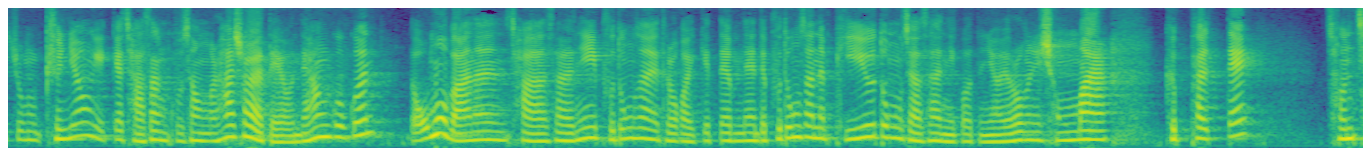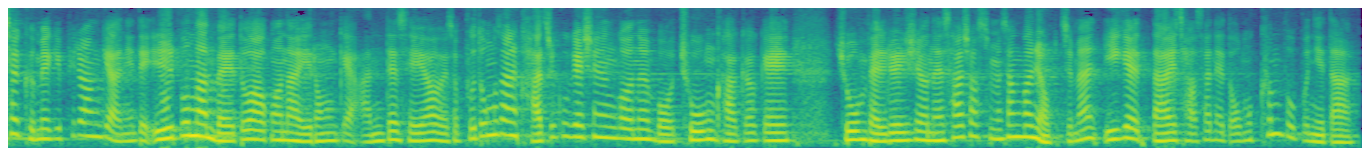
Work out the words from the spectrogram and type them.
좀 균형 있게 자산 구성을 하셔야 돼요. 근데 한국은 너무 많은 자산이 부동산에 들어가 있기 때문에 근데 부동산은 비유동 자산이거든요. 여러분이 정말 급할 때 전체 금액이 필요한 게 아닌데 일부만 매도하거나 이런 게 안 되세요. 그래서 부동산을 가지고 계시는 거는 뭐 좋은 가격에 좋은 valuation에 사셨으면 상관이 없지만 이게 나의 자산의 너무 큰 부분이다.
